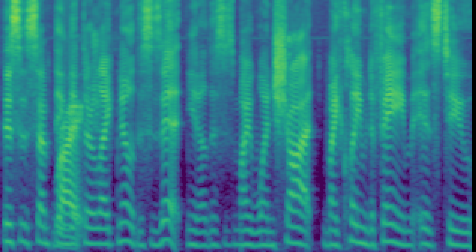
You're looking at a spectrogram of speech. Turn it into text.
This is something that they're like, no, this is it. You know, this is my one shot. My claim to fame is to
